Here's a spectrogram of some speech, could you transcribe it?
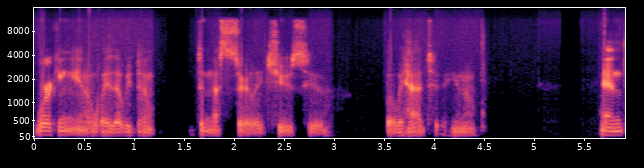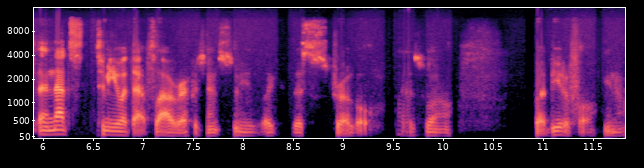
working in a way that we don't didn't necessarily choose to, but we had to, you know. And and that's to me what that flower represents to me, like this struggle as well, but beautiful, you know.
